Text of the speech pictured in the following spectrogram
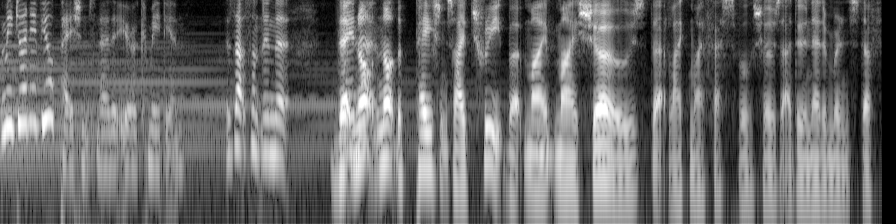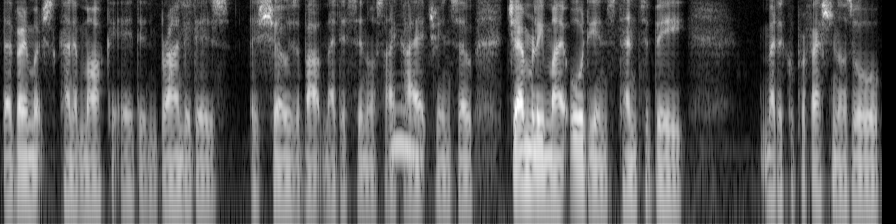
I mean, do any of your patients know that you're a comedian? Is that something that They're not know. not the patients I treat but my, my shows that like my festival shows that I do in Edinburgh and stuff they're very much kind of marketed and branded as as shows about medicine or psychiatry. And so generally my audience tend to be medical professionals or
